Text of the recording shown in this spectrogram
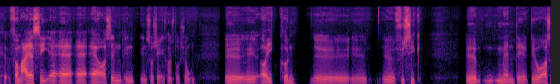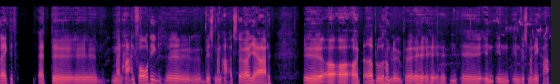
for mig at se er, er, er også en, en, en social konstruktion, øh, og ikke kun øh, øh, øh fysik. Øh, men det, det er jo også rigtigt, at øh, man har en fordel, øh, hvis man har et større hjerte øh, og, og, og et bedre blodomløb, øh, øh, end, end, end hvis man ikke har.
